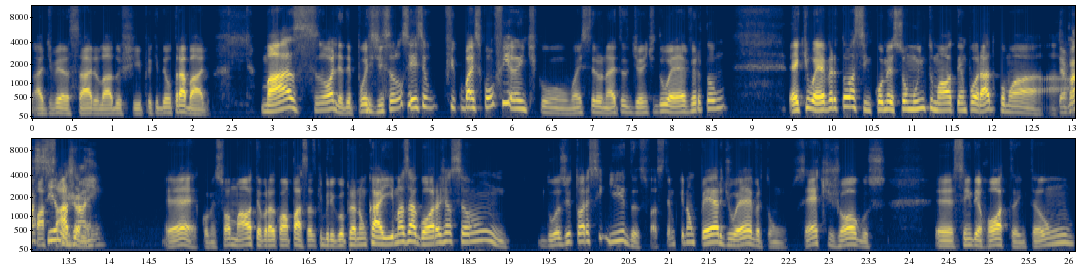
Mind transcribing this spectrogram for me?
adversário lá do Chipre que deu trabalho. Mas, olha, depois disso eu não sei se eu fico mais confiante com o Manchester United diante do Everton. É que o Everton, assim, começou muito mal a temporada, como a, a, Até vacina passada, já, né? hein? É, começou mal a temporada com a passada que brigou para não cair, mas agora já são duas vitórias seguidas. Faz tempo que não perde o Everton, sete jogos é, sem derrota. Então,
